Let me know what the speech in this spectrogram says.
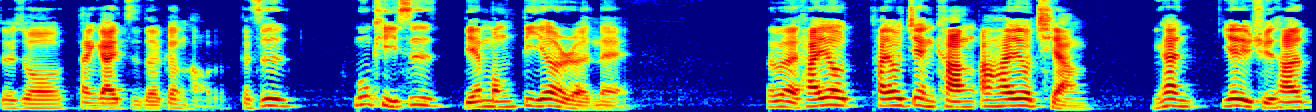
所以说他应该值得更好的。可是 Mookie 是联盟第二人呢，对不对？他又他又健康啊，他又强。你看耶里奇，他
